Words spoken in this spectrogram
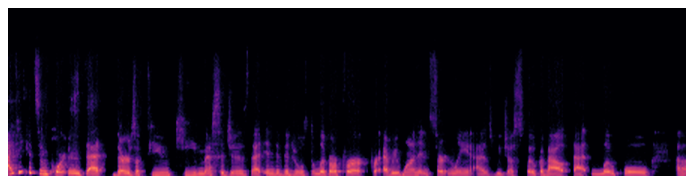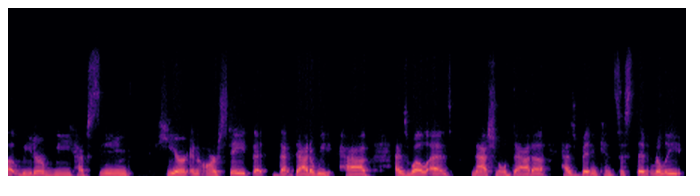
I think it's important that there's a few key messages that individuals deliver for, for everyone. And certainly, as we just spoke about, that local uh, leader, we have seen here in our state that that data we have, as well as national data, has been consistent really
